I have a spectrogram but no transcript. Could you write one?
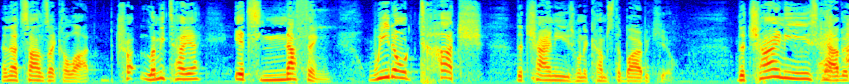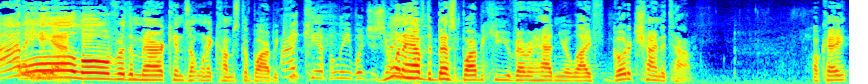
and that sounds like a lot. Tr- let me tell you, it's nothing. We don't touch the Chinese when it comes to barbecue. The Chinese have it all here. over the Americans when it comes to barbecue. I can't believe what you're saying. You want to have the best barbecue you've ever had in your life? Go to Chinatown. Okay,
